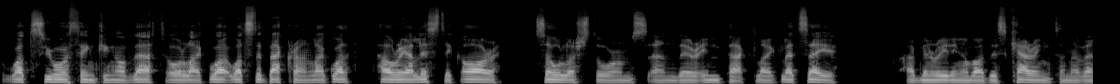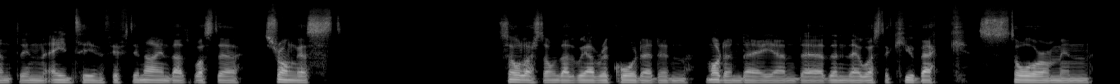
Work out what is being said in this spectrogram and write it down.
What's your thinking of that? Or like what what's the background? Like what how realistic are solar storms and their impact? Like let's say i've been reading about this carrington event in 1859 that was the strongest solar storm that we have recorded in modern day and uh, then there was the quebec storm in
